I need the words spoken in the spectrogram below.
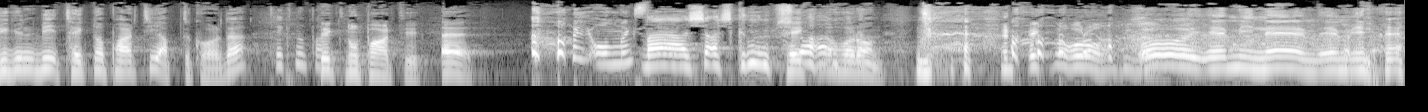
bir gün bir tekno parti yaptık orada. Teknopark. Teknoparti. Evet. Ay, olmak istiyorum. Bayağı şaşkınım şu Tekno an. horon. Teknohoron güzel. Oy Eminem, Eminem.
